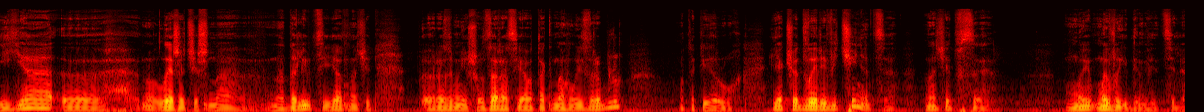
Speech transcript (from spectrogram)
І я, е, ну, лежачи ж на, на долівці, я, значить, розумію, що зараз я отак ногою зроблю, отакий рух. Якщо двері відчиняться, значить все. Ми, ми вийдемо від ціля.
